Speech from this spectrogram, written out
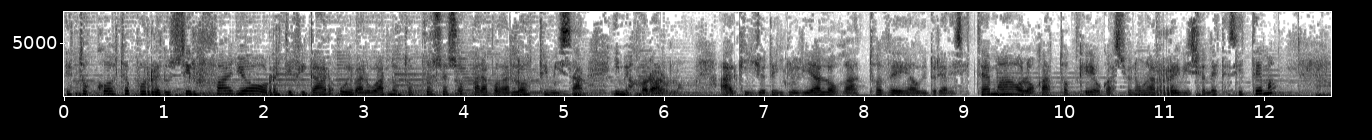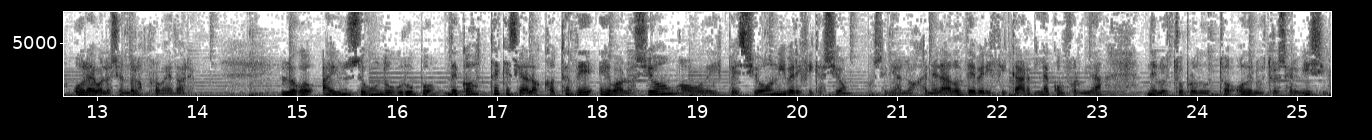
estos costes por reducir fallos o rectificar o evaluar nuestros procesos para poderlos optimizar y mejorarlos. Aquí yo te incluiría los gastos de auditoría de sistema o los gastos que ocasiona una revisión de este sistema o la evaluación de los proveedores. Luego hay un segundo grupo de costes que serían los costes de evaluación o de inspección y verificación, pues serían los generados de verificar la conformidad de nuestro producto o de nuestro servicio,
